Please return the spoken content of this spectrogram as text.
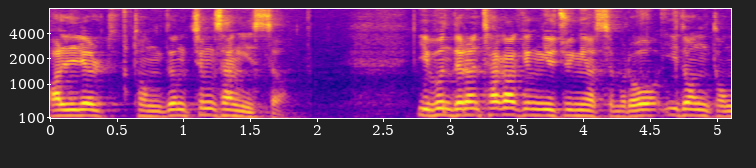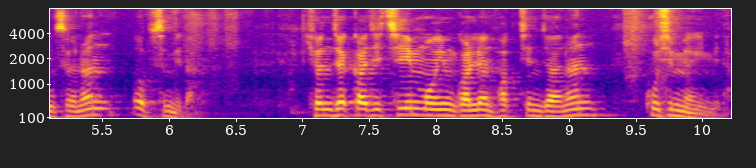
발열, 두통 등 증상이 있어 이분들은 자가격리 중이었으므로 이동 동선은 없습니다. 현재까지 지인 모임 관련 확진자는 90명입니다.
